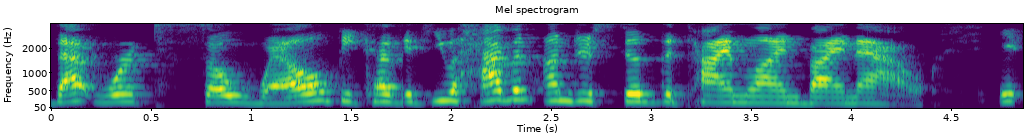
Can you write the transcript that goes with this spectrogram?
that worked so well because if you haven't understood the timeline by now, it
